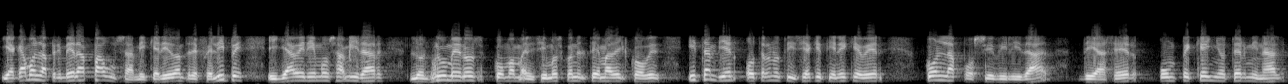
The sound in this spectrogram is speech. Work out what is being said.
y hagamos la primera pausa, mi querido Andrés Felipe, y ya venimos a mirar los números, cómo amanecimos con el tema del COVID y también otra noticia que tiene que ver con la posibilidad de hacer un pequeño terminal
